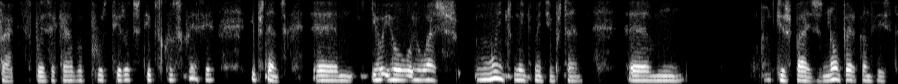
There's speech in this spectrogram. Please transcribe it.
facto, depois acaba por ter outros tipos de consequência. E, portanto, eh, eu, eu, eu acho muito, muito, muito importante eh, que os pais não percam de vista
